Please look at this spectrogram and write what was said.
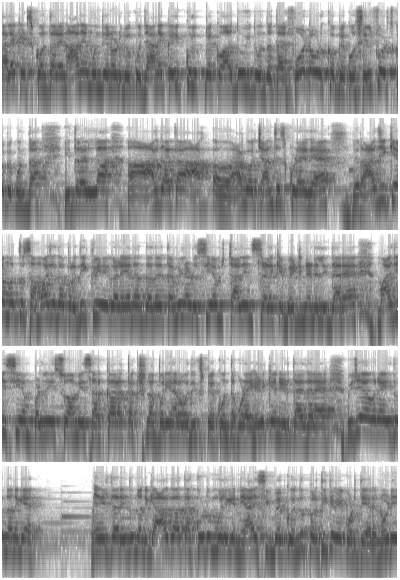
ತಲೆ ಕೆಡ್ಸ್ಕೊಂತಾರೆ, ನಾನೇ ಮುಂದೆ ನೋಡಬೇಕು, ಜಾನೆ ಕೈ ಕುಲುಕ್ಬೇಕು, ಅದು ಇದು ಅಂತಾರೆ ಫೋಟೋ ಹೊಡ್ಕೋಬೇಕು ಸೆಲ್ಫಿ ಹೊಡ್ಸ್ಕೋಬೇಕು ಅಂತ ಈ ಥರ ಎಲ್ಲ ಆಘಾತ ಆಗೋ ಚಾನ್ಸಸ್ ಕೂಡ ಇದೆ. ರಾಜಕೀಯ ಮತ್ತು ಸಮಾಜದ ಪ್ರತಿಕ್ರಿಯೆಗಳು ಏನಂತಂದ್ರೆ ತಮಿಳುನಾಡು ಸಿಎಂ ಸ್ಟಾಲಿನ್ ಸ್ಥಳಕ್ಕೆ ಭೇಟಿ ನೀಡಲಿದ್ದಾರೆ. ಮಾಜಿ ಸಿಎಂ ಪಳನಿಸ್ವಾಮಿ ಸರ್ಕಾರ ತಕ್ಷಣ ಪರಿಹಾರ ಒದಗಿಸಬೇಕು ಅಂತ ಕೂಡ ಹೇಳಿಕೆ ನೀಡ್ತಾ ಇದ್ದಾರೆ. ವಿಜಯ್ ಅವರೇ, ಇದು ನನಗೆ ಹೇಳ್ತಾರೆ, ಇದು ನನಗೆ ಆಘಾತ, ಕುಟುಂಬಗಳಿಗೆ ನ್ಯಾಯ ಸಿಗಬೇಕು ಎಂದು ಪ್ರತಿಕ್ರಿಯೆ ಕೊಡ್ತಿದ್ದಾರೆ. ನೋಡಿ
